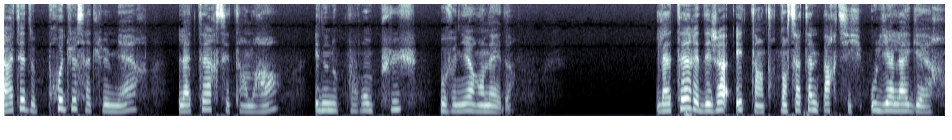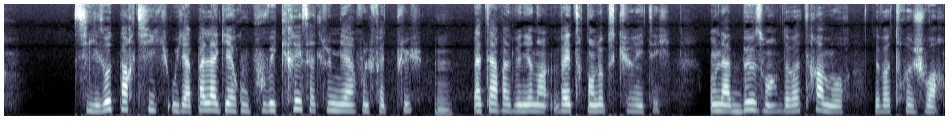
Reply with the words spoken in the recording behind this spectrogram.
arrêtez de produire cette lumière, la Terre s'éteindra et nous ne pourrons plus vous venir en aide. La Terre est déjà éteinte dans certaines parties où il y a la guerre. Si les autres parties où il n'y a pas la guerre, où vous pouvez créer cette lumière, vous ne le faites plus, Mm. la Terre va, devenir dans- va être dans l'obscurité. On a besoin de votre amour, de votre joie,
